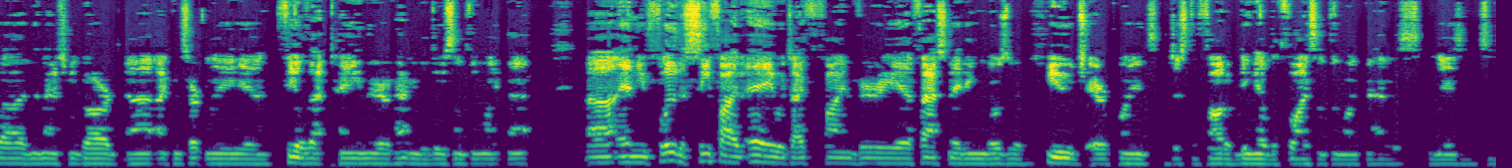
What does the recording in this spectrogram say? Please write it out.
uh, in the National Guard, uh, I can certainly uh, feel that pain there of having to do something like that. Uh, and you flew the C5A, which I find very uh, fascinating. Those are huge airplanes. Just the thought of being able to fly something like that is amazing. So.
